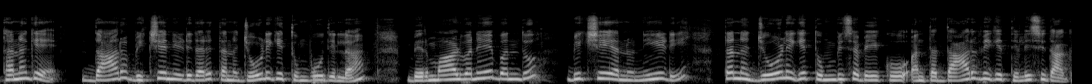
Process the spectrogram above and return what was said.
ತನಗೆ ದಾರು ಭಿಕ್ಷೆ ನೀಡಿದರೆ ತನ್ನ ಜೋಳಿಗೆ ತುಂಬುವುದಿಲ್ಲ. ಬೆರ್ಮಾಳ್ವನೇ ಬಂದು ಭಿಕ್ಷೆಯನ್ನು ನೀಡಿ ತನ್ನ ಜೋಳಿಗೆ ತುಂಬಿಸಬೇಕು ಅಂತ ದಾರುವಿಗೆ ತಿಳಿಸಿದಾಗ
